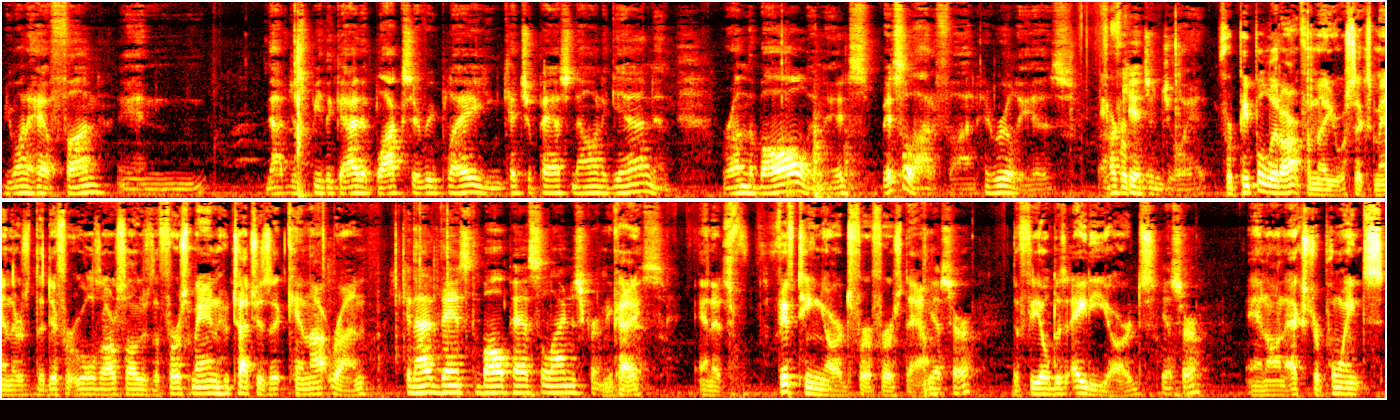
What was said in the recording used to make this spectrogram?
you want to have fun and not just be the guy that blocks every play. You can catch a pass now and again and run the ball, and it's it's a lot of fun. It really is. Our for- kids enjoy it. For people that aren't familiar with six man, there's the different rules. Also, there's the first man who touches it cannot run. Cannot advance the ball past the line of scrimmage. Okay. Yes, and it's 15 yards for a first down. yes sir. The field is 80 yards, Yes, sir. and on extra points,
